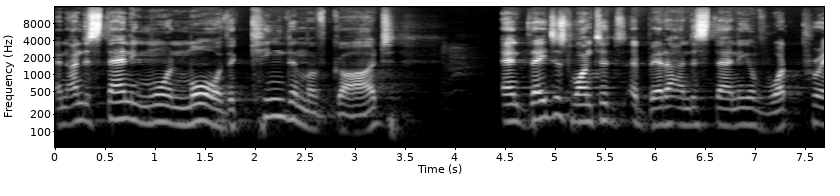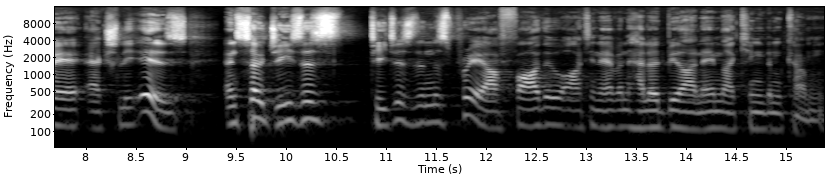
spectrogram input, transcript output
and understanding more and more the kingdom of God. And they just wanted a better understanding of what prayer actually is. And so Jesus teaches in this prayer Our Father who art in heaven, hallowed be thy name, thy kingdom come.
